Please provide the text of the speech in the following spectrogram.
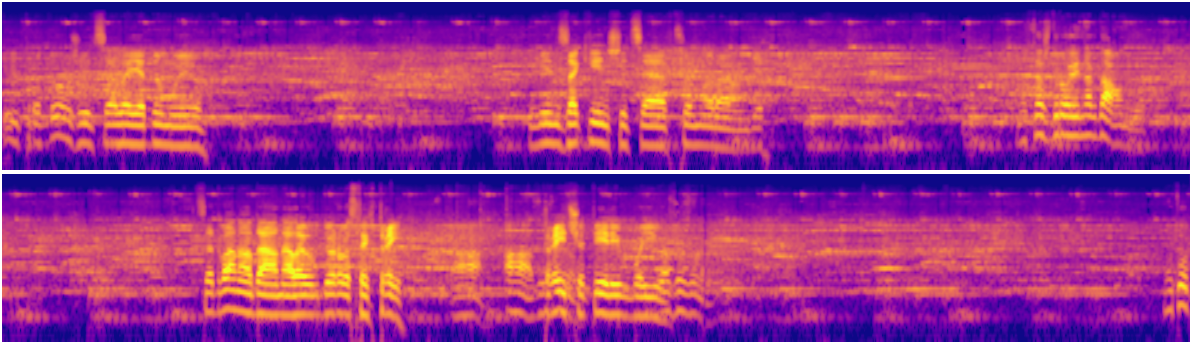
Бій продовжується, але я думаю, він закінчиться в цьому раунді. Це ж другий нокдаун був. Це два нокдауни, але в дорослих три. Ага, ага, зрозумів. Три-чотири в бою. Я зрозумів. Ну тут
